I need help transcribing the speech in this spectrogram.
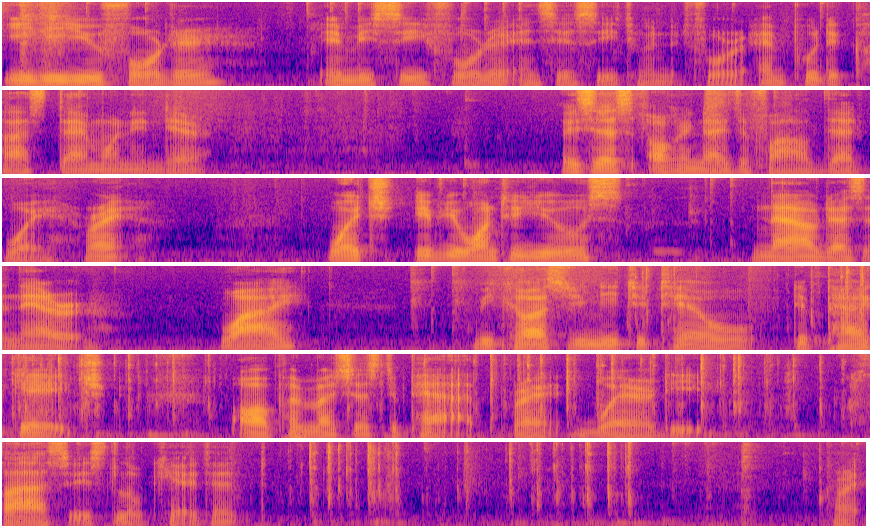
edu folder MVC folder and CSC200 folder and put the class diamond in there. Let's just organize the file that way, right? Which if you want to use, now there's an error. Why? Because you need to tell the package or pretty much just the path, right, where the class is located. Right.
